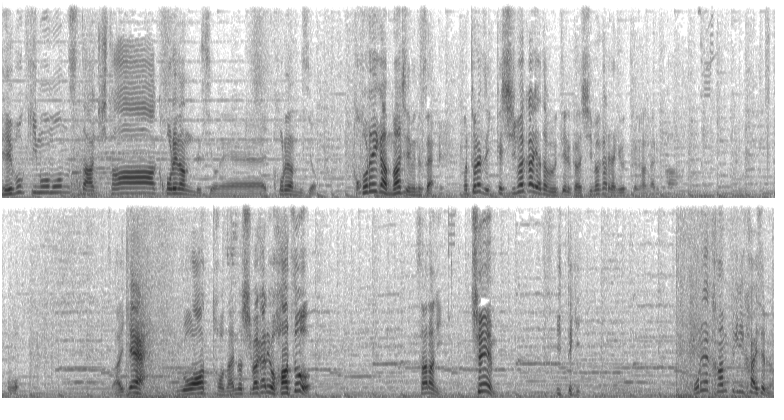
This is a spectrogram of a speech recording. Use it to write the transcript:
ゲボキモモンスターきたー。これなんですよね。これなんですよ。これがマジでめんどくさい、まあ、とりあえず一回芝刈りは多分打てるから芝刈りだけ打って考えるか。お。さあいけ。うお隣の芝刈りを発動さらにチェーン。一滴。これは完璧に返せるな。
